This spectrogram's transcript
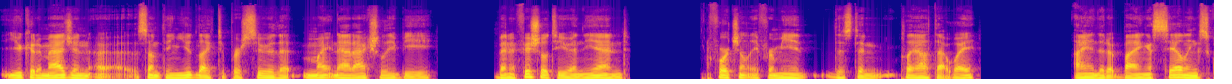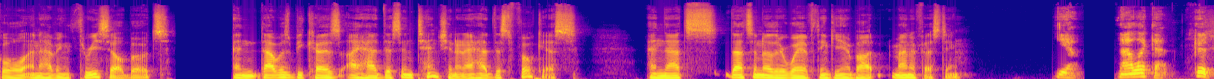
you could imagine uh, something you'd like to pursue that might not actually be beneficial to you in the end. Fortunately for me, this didn't play out that way. I ended up buying a sailing school and having three sailboats. And that was because I had this intention and I had this focus. And that's that's another way of thinking about manifesting. Yeah. I like that. Good.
